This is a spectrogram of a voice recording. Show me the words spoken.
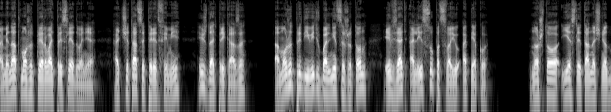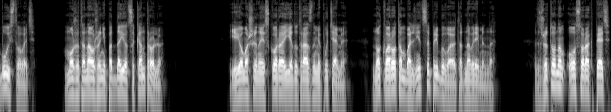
Аминат может прервать преследование, отчитаться перед Феми и ждать приказа, а может предъявить в больнице жетон и взять Алису под свою опеку. Но что, если та начнет буйствовать? Может, она уже не поддается контролю? Ее машина и скорая едут разными путями, но к воротам больницы прибывают одновременно. С жетоном О-45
